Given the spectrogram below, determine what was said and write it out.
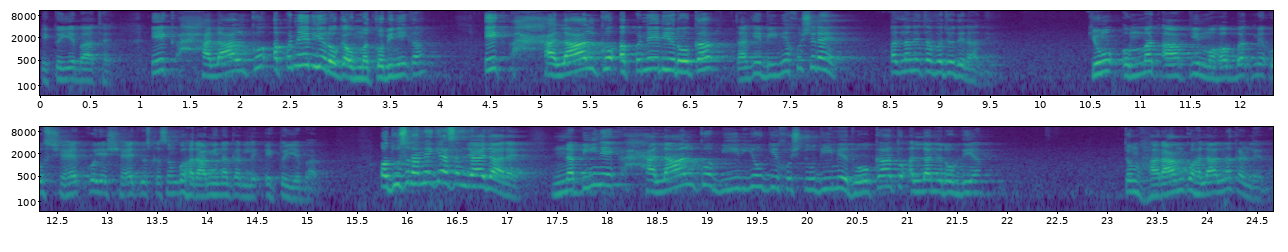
ایک تو یہ بات ہے۔ ایک حلال کو اپنے لیے روکا، امت کو بھی نہیں کہا۔ ایک حلال کو اپنے لیے روکا تاکہ بیویاں خوش رہیں۔ اللہ نے توجہ دلا دی۔ کیوں؟ امت آپ کی محبت میں اس شہد کو یا شہد کی اس قسم کو حرامی نہ کر لے۔ ایک تو یہ بات۔ اور دوسرا، ہمیں کیا سمجھایا جا رہا ہے؟ نبی نے ایک حلال کو بیویوں کی خوشنودی میں روکا تو اللہ نے روک دیا۔ تم حرام کو حلال نہ کر لینا۔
